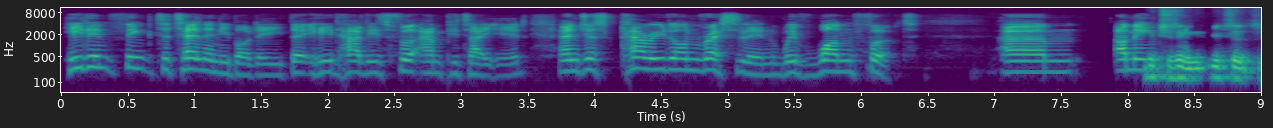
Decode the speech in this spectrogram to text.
he didn't think to tell anybody that he'd had his foot amputated and just carried on wrestling with one foot. Um, I mean, which is in, which is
